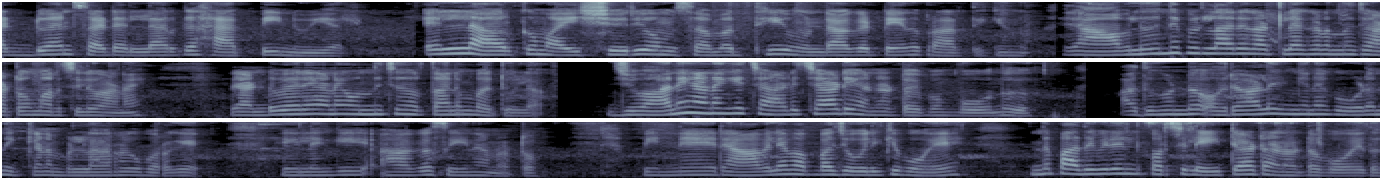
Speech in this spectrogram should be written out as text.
അഡ്വാൻസ് ആയിട്ട് എല്ലാവർക്കും ഹാപ്പി ന്യൂ ഇയർ എല്ലാവർക്കും ഐശ്വര്യവും സമൃദ്ധിയും ഉണ്ടാകട്ടെ എന്ന് പ്രാർത്ഥിക്കുന്നു. രാവിലെ തന്നെ പിള്ളേർ കട്ടിലേ കിടന്ന് ചാട്ടവും മറിച്ചിലുമാണേ രണ്ടുപേരെയാണെങ്കിൽ ഒന്നിച്ച് നിർത്താനും പറ്റില്ല ജുവാനയാണെങ്കിൽ ചാടി ചാടിയാണ് കേട്ടോ ഇപ്പം പോകുന്നത്. അതുകൊണ്ട് ഒരാൾ ഇങ്ങനെ കൂടെ നിൽക്കണം പിള്ളേരുടെ പുറകെ. ഇല്ലെങ്കിൽ ആകെ സീനാണ് കേട്ടോ. പിന്നെ രാവിലെ പപ്പ ജോലിക്ക് പോയേ. ഇന്ന് പതിവിലും കുറച്ച് ലേറ്റായിട്ടാണ് കേട്ടോ പോയത്.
